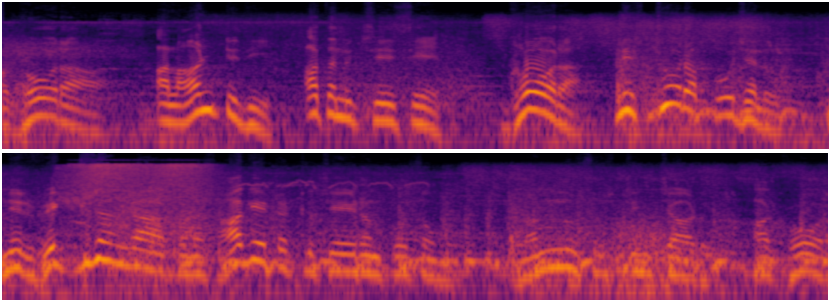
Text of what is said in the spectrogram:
అఘోర. అలాంటిది అతను చేసే ఘోర నిష్ఠూర పూజలు నిర్విఘ్నంగా కొనసాగేటట్లు చేయడం కోసం నన్ను సృష్టించాడు అఘోర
